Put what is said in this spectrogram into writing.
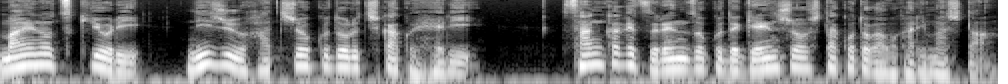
前の月より28億ドル近く減り3ヶ月連続で減少したことが分かりました。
